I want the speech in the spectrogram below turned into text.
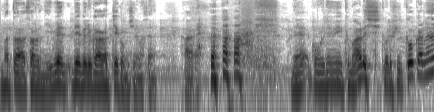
またさらにレベルが上がっちゃうかもしれません。はい。ねゴールデンウィークもあるしゴルフ行こうかな。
